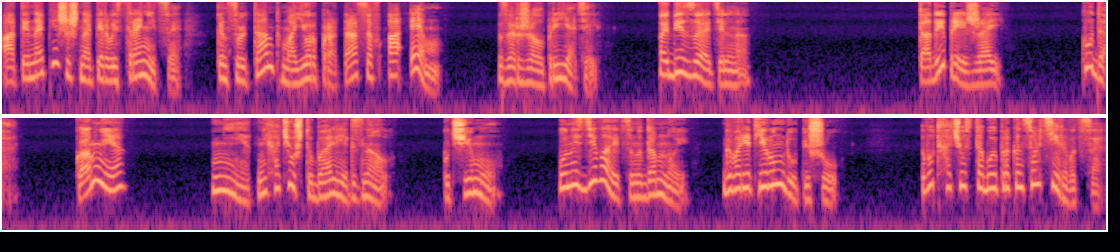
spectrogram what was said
«А ты напишешь на первой странице «Консультант майор Протасов А.М.»?» — заржал приятель. «Обязательно». «Тады приезжай». «Куда?» «Ко мне». «Нет, не хочу, чтобы Олег знал». «Почему?» «Он издевается надо мной. Говорит, ерунду пишу». «Вот хочу с тобой проконсультироваться,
